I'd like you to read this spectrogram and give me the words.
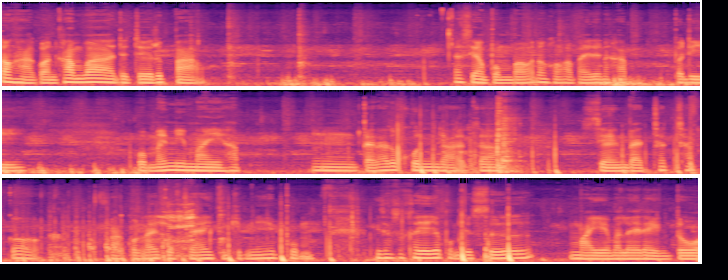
ต้องหาก่อนค่ำว่าจะเจอหรือเปล่า ถ้าเสียงผมเบาต้องขออภัยด้วยนะครับพอดี ผมไม่มีไมค์ครับ อืม แต่ถ้าทุกคนอยากจะเสียงแบบชัดๆ ก็ฝากกดไลค์กดแชร์ให้ถึงคลิปนี้ให้ผม มีซับสไครเยอะๆผมจะซื้อไมค์มาเลยในหนึ่งตัว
